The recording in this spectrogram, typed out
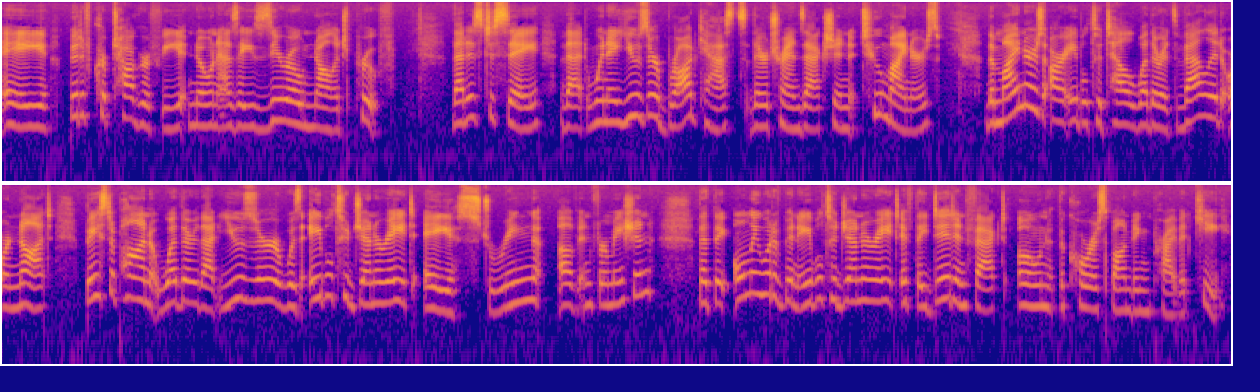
a bit of cryptography known as a zero knowledge proof. That is to say that when a user broadcasts their transaction to miners, the miners are able to tell whether it's valid or not based upon whether that user was able to generate a string of information that they only would have been able to generate if they did in fact own the corresponding private key.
